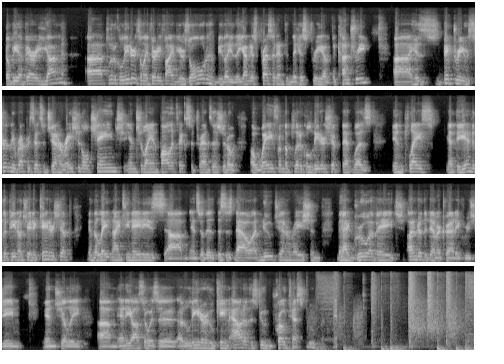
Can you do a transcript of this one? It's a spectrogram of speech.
he'll be a very young uh, political leader. He's only 35 years old. He'll be the, the youngest president in the history of the country. Uh, his victory certainly represents a generational change in Chilean politics, a transition of, away from the political leadership that was in place at the end of the Pinochet dictatorship in the late 1980s. Um, and so the, this is now a new generation that grew of age under the democratic regime in Chile. Um, and he also is a, a leader who came out of the student protest movement.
